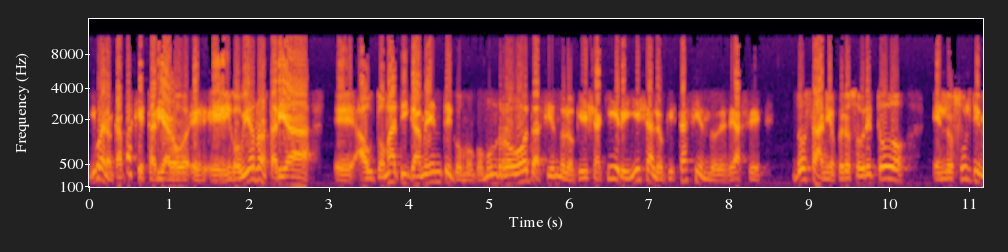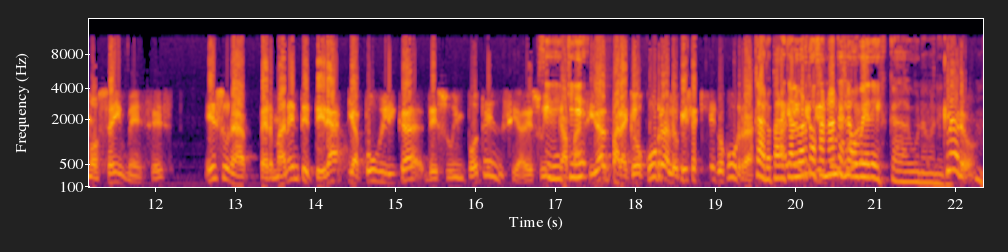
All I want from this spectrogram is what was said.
y bueno, capaz que estaría eh, el gobierno estaría eh, automáticamente como, como un robot haciendo lo que ella quiere y ella lo que está haciendo desde hace dos años, pero sobre todo en los últimos seis meses, es una permanente terapia pública de su impotencia, de su incapacidad para que ocurra lo que ella quiere que ocurra. Claro, para que Alberto Fernández la obedezca de alguna manera. Claro, mm.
